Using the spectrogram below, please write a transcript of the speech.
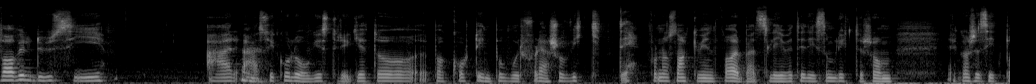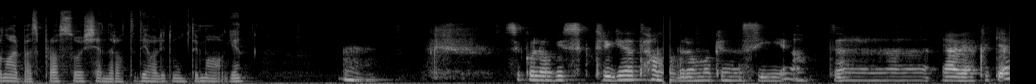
Hva vil du si er, er, psykologisk trygghet. Og bare kort inn på hvorfor det er så viktig. For nå snakker vi innenfor arbeidslivet til de som lytter, som eh, kanskje sitter på en arbeidsplass og kjenner at de har litt vondt i magen. Mm. Psykologisk trygghet handler om å kunne si at uh, jeg vet ikke.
